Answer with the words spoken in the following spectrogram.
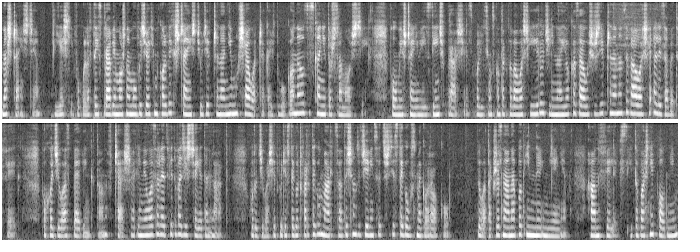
Na szczęście, jeśli w ogóle w tej sprawie można mówić o jakimkolwiek szczęściu, dziewczyna nie musiała czekać długo na odzyskanie tożsamości. Po umieszczeniu jej zdjęć w prasie z policją skontaktowała się jej rodzina i okazało się, że dziewczyna nazywała się Elizabeth Figg. Pochodziła z Bevington w Cheshire i miała zaledwie 21 lat. Urodziła się 24 marca 1938 roku. Była także znana pod innym imieniem Anne Phillips i to właśnie pod nim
